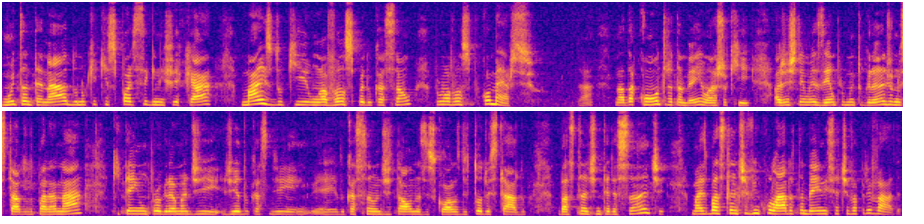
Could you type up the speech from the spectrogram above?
muito antenado no que, que isso pode significar, mais do que um avanço para a educação, para um avanço para o comércio. Tá? Nada contra também, eu acho que a gente tem um exemplo muito grande no estado do Paraná, que tem um programa de, de, educa de é, educação digital nas escolas de todo o estado bastante interessante, mas bastante vinculado também à iniciativa privada.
